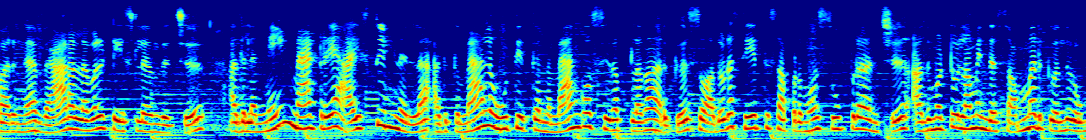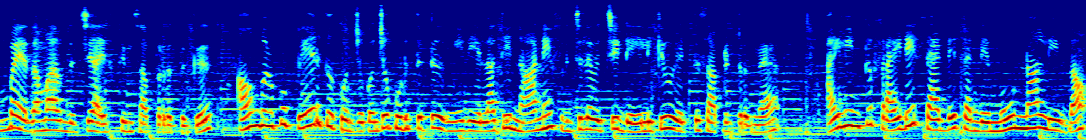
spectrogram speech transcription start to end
பாருங்கள் வேறு லெவல் டேஸ்ட்டில் இருந்துச்சு. அதில் மெயின் மேட்ரே ஐஸ்கிரீமில் இல்லை அதுக்கு மேலே ஊற்றிருக்க அந்த மேங்கோ சிரப்பில் தான் இருக்குது ஸோ அதோட சேர்த்து சாப்பிடும் போது சூப்பராக இருந்துச்சு. அது மட்டும் இல்லாமல் இந்த சம்மருக்கு வந்து ரொம்ப இதமாக இருந்துச்சு ஐஸ்கிரீம் சாப்பிட்றதுக்கு. அவங்களுக்கும் பேருக்கு கொஞ்சம் கொஞ்சம் கொடுத்துட்டு மீதி எல்லாத்தையும் நானே ஃப்ரிட்ஜில் வச்சு டெய்லிக்கும் எடுத்து சாப்பிட்டுட்டு இருந்தேன். ஐலீனுக்கு ஃப்ரைடே சாட்டர்டே சண்டே மூணு நாள் லீவ் தான்.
